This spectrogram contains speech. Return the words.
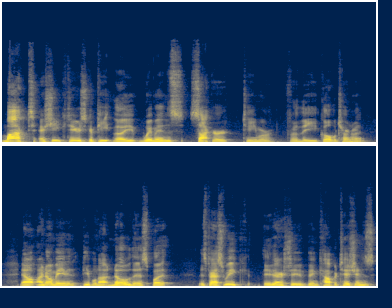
mocked as she continues to compete the women's soccer team for the global tournament. Now, I know maybe people not know this, but this past week, there actually have been competitions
